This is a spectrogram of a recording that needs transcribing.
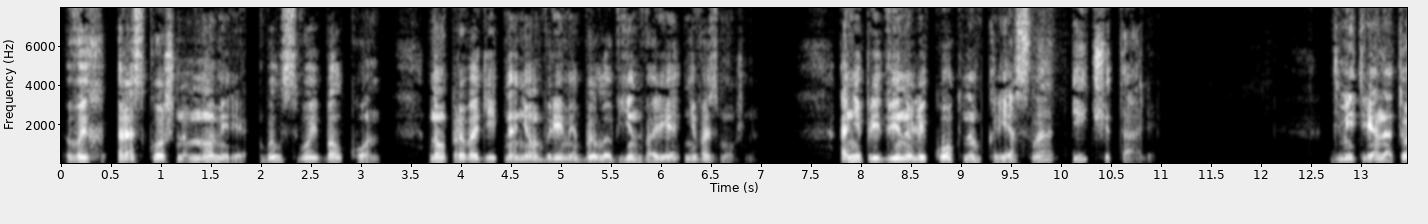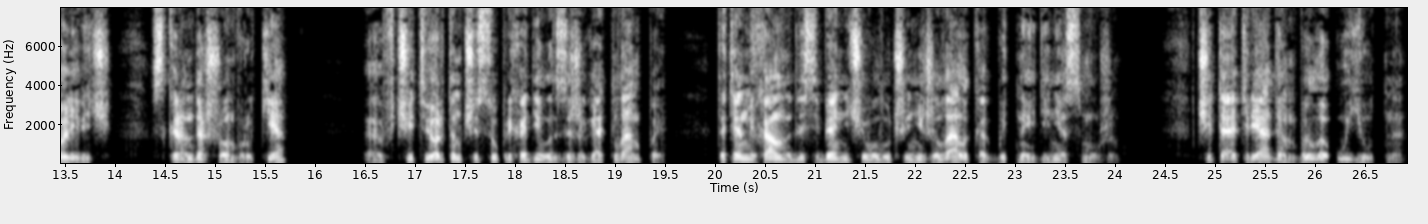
В их роскошном номере был свой балкон, но проводить на нем время было в январе невозможно. Они придвинули к окнам кресла и читали. Дмитрий Анатольевич с карандашом в руке в четвертом часу приходилось зажигать лампы. Татьяна Михайловна для себя ничего лучше не желала, как быть наедине с мужем. Читать рядом было уютно,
